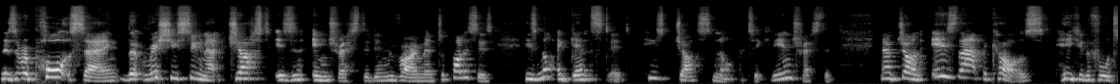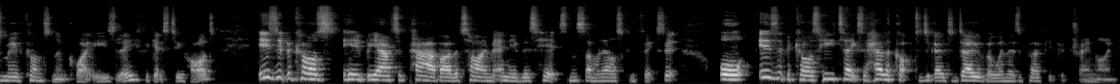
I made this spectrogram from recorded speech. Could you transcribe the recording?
There's a report saying that Rishi Sunak just isn't interested in environmental policies. He's not against it. He's just not particularly interested. Now, John, is that because he can afford to move continent quite easily if it gets too hot? Is it because he'd be out of power by the time any of this hits and someone else can fix it? Or is it because he takes a helicopter to go to Dover when there's a perfectly good train line?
